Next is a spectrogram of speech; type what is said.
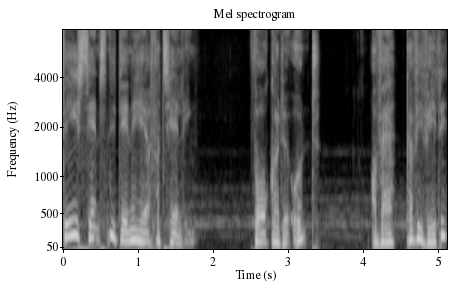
Det er essensen i denne her fortælling. Hvor gør det ondt? Og hvad gør vi ved det?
